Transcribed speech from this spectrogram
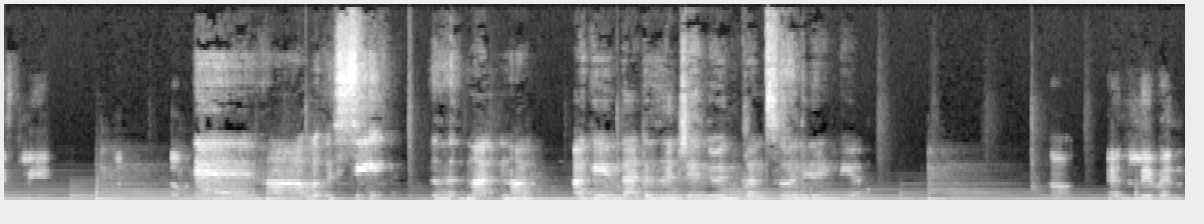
इसलिए। हाँ see not again that is a genuine concern in India and live in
